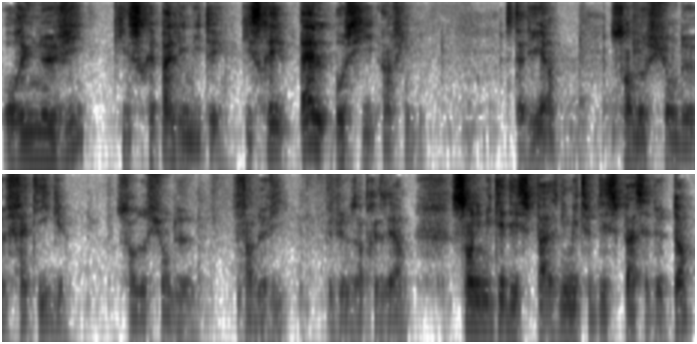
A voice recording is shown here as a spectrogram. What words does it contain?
aurait une vie qui ne serait pas limitée, qui serait elle aussi infinie. C'est-à-dire sans notion de fatigue, sans notion de fin de vie, que Dieu nous en préserve, sans limiter d'espace, limite d'espace et de temps,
